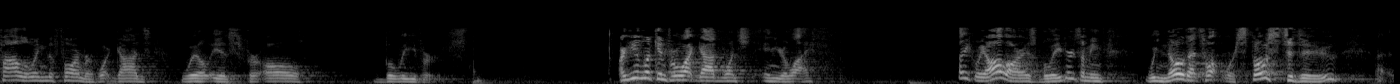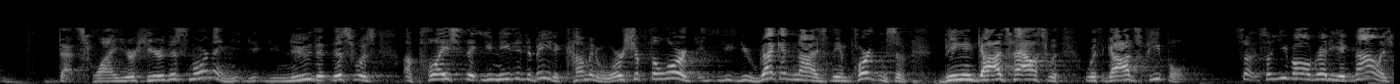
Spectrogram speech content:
following the former, what God's will is for all believers. Are you looking for what God wants in your life? I think we all are as believers. I mean, we know that's what we're supposed to do. Uh, that's why you're here this morning. You, you, knew that this was a place that you needed to be to come and worship the Lord. You, you recognized the importance of being in God's house with, with God's people. So, so you've already acknowledged,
